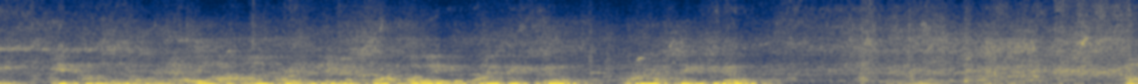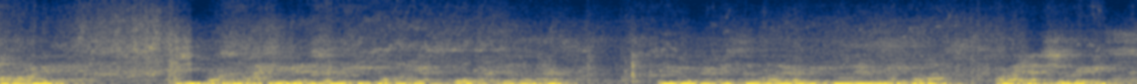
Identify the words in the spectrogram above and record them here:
and Austin over now we lock on Marty to take spot away with five seconds to go. Five seconds to go. All right. As you cross the line to be finished, so we keep going. We got four guys up on there. Two to go practice to the line. We keep going. We keep going. All right, that's your race.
